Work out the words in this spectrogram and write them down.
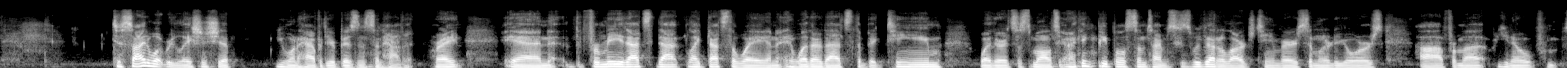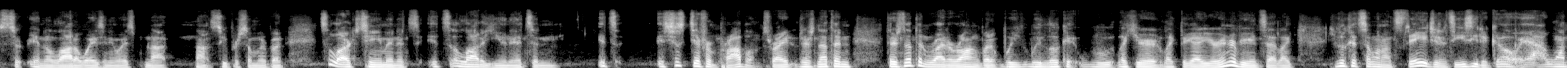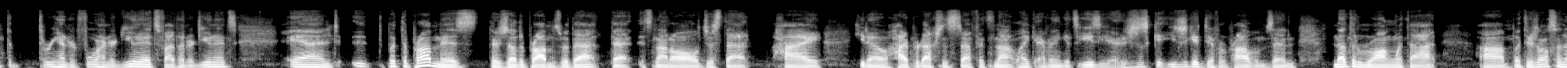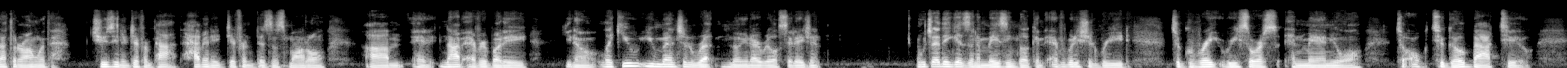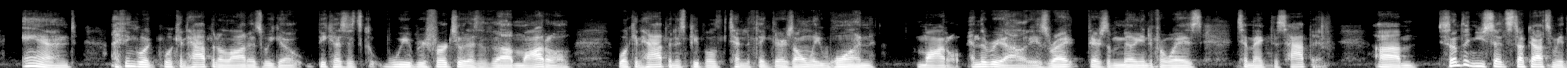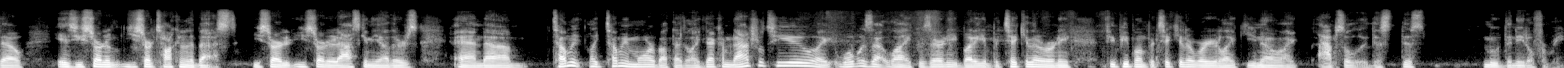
decide what relationship you want to have with your business and have it, right? And for me, that's that like that's the way. And, and whether that's the big team, whether it's a small team, I think people sometimes because we've got a large team, very similar to yours, uh, from a you know from in a lot of ways, anyways, not not super similar, but it's a large team and it's it's a lot of units and it's it's just different problems right? There's nothing there's nothing right or wrong but we we look at like you're like the guy you're interviewing said like you look at someone on stage and it's easy to go yeah i want the 300 400 units 500 units and but the problem is there's other problems with that that it's not all just that high you know high production stuff. It's not like everything gets easier. It's just get you just get different problems and nothing wrong with that uh, but there's also nothing wrong with choosing a different path having a different business model um, and not everybody you know like you you mentioned millionaire real estate agent which i think is an amazing book and everybody should read. It's a great resource and manual to to go back to. And i think what what can happen a lot as we go because it's we refer to it as the model what can happen is people tend to think there's only one model. And the reality is right there's a million different ways to make this happen. Um, something you said stuck out to me though is you started you started talking to the best. You started you started asking the others. And um, tell me like tell me more about that. Like that come natural to you? Like what was that like? Was there anybody in particular or any few people in particular where you're like you know like absolutely this this moved the needle for me?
